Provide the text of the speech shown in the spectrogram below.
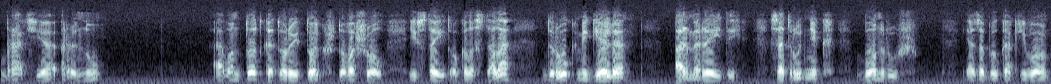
братья Рену. А вон тот, который только что вошел и стоит около стола, друг Мигеля Альмерейды, сотрудник Бон-Руж. Я забыл, как его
